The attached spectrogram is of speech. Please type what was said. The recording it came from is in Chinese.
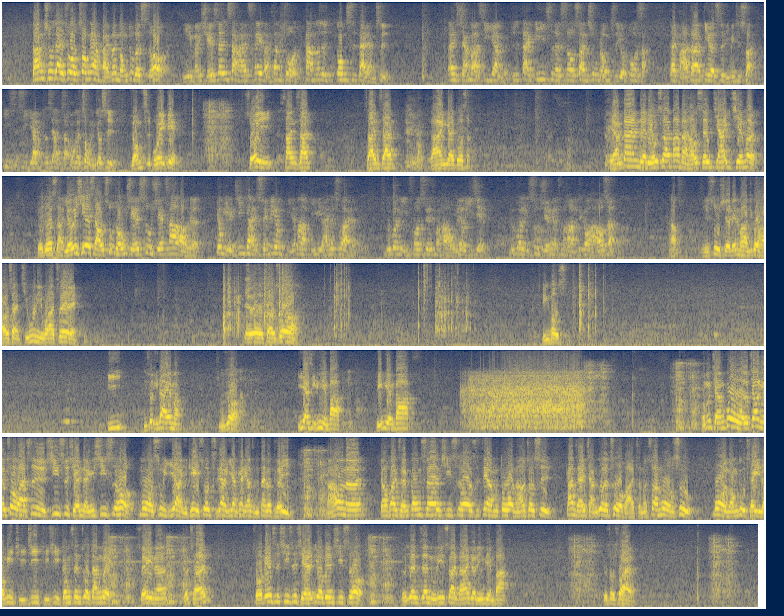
当初在做重量百分浓度的时候，你们学生上来黑板上做，大部分都是公式带两次。但想法是一样的，就是带第一次的时候算出容值有多少，再把它带到第二次里面去算，意思是一样，就是要掌握个重点，就是容值不会变。所以三三三三，答案应该多少？两大的硫酸八百毫升加一千二，有多少？有一些少数同学数学超好的，用眼睛看，随便用笔的方法比比，答案就出来了。如果你这么数学这么好，我没有意见。如果你数学没有这么好，你就给我好好算。好，你数学没那么好，你就给我好好算。请问你我还追嘞？这个叫做零后史。一，你说一大 M 吗？请坐。一还是零点八？零点八。我们讲过，我教你的做法是稀释前等于稀释后，末数一样，也可以说质量一样，看你要怎么带都可以。然后呢，要换成公升，稀释后是这样多，然后就是刚才讲过的做法，怎么算末数？末浓度乘以溶液体积，体积公升做单位，所以呢就乘。左边是稀释前，右边稀释后，有认真努力算，答案就零点八，就做出来了。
